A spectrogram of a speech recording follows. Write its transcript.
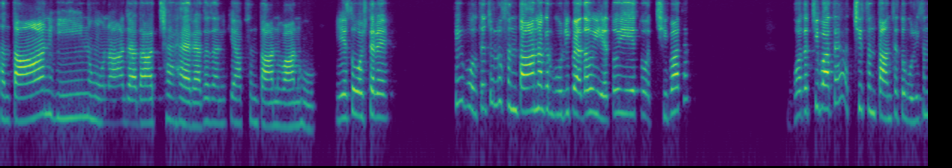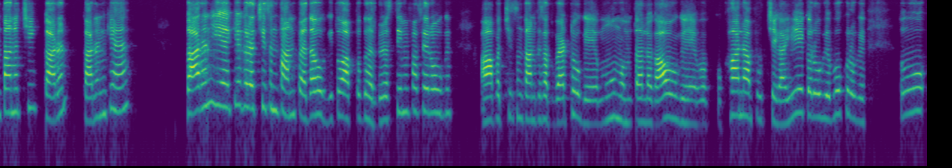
संतानहीन होना ज़्यादा अच्छा है राधा की आप संतानवान हो। ये सोचते रहे। फिर बोलते, चलो, संतान अगर बुरी पैदा हुई है तो ये तो अच्छी बात है। बहुत अच्छी बात है। अच्छी संतान से तो बुरी संतान अच्छी। कारण? कारण क्या है? कारण ये है कि अगर अच्छी संतान पैदा होगी तो आप तो घर गृहस्थी में फंसे रहोगे। आप अच्छी संतान के साथ बैठोगे, मुँह ममता लगाओगे, वो खाना पूछेगा, ये करोगे, वो करोगे। तो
